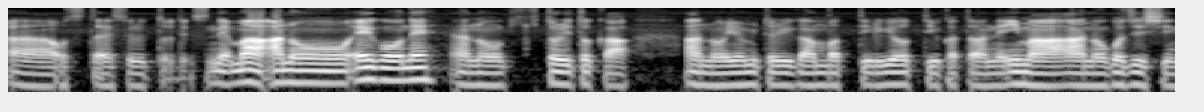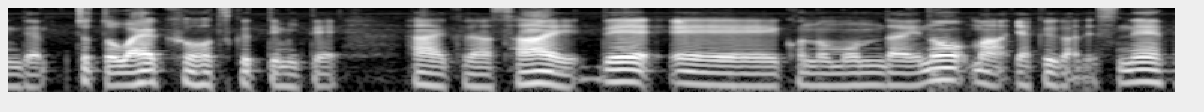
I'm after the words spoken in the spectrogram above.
あお伝えするとですねまああの英語をねあの聞き取りとかあの読み取り頑張っているよっていう方はね今あのご自身でちょっと和訳を作ってみてはいください。で、えー、この問題の、まあ、訳がですね、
